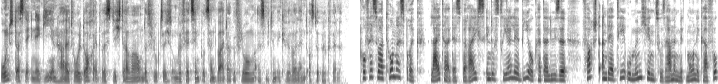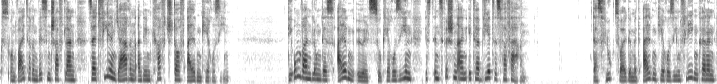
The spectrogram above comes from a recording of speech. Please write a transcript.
und dass der Energieinhalt wohl doch etwas dichter war und das Flugzeug ist ungefähr 10% weiter geflogen als mit dem Äquivalent aus der Ölquelle. Professor Thomas Brück, Leiter des Bereichs Industrielle Biokatalyse, forscht an der TU München zusammen mit Monika Fuchs und weiteren Wissenschaftlern seit vielen Jahren an dem Kraftstoff Algenkerosin. Die Umwandlung des Algenöls zu Kerosin ist inzwischen ein etabliertes Verfahren. Dass Flugzeuge mit Algenkerosin fliegen können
